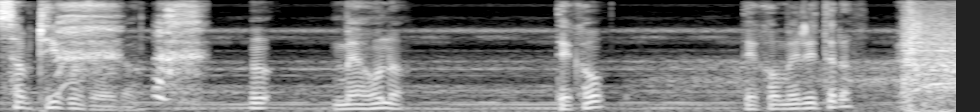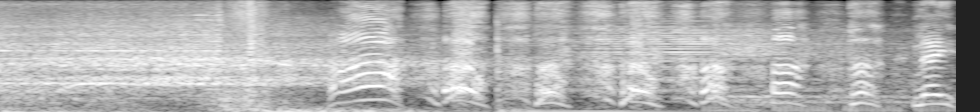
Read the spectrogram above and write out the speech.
सब ठीक हो जाएगा। मैं हूँ ना? देखो देखो मेरी तरफ़। नहीं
